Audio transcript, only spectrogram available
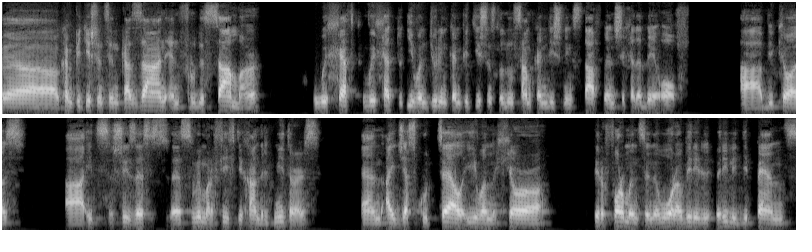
uh, competitions in Kazan and through the summer, we have we had to even during competitions to do some conditioning stuff when she had a day off, uh, because uh, it's she's a, a swimmer 50, 100 meters, and I just could tell even her performance in the water really, really depends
